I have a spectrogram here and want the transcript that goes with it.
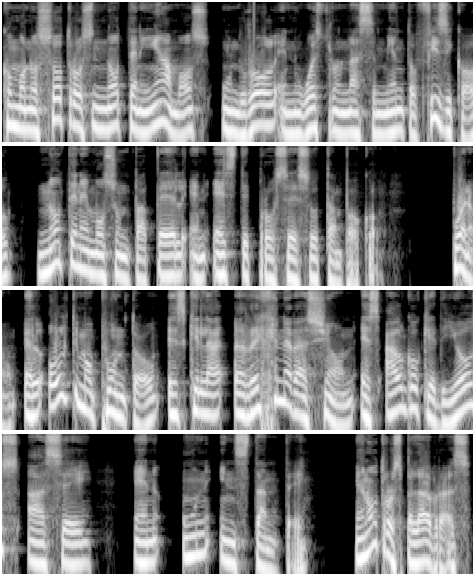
Como nosotros no teníamos un rol en nuestro nacimiento físico, no tenemos un papel en este proceso tampoco. Bueno, el último punto es que la regeneración es algo que Dios hace en un instante. En otras palabras,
